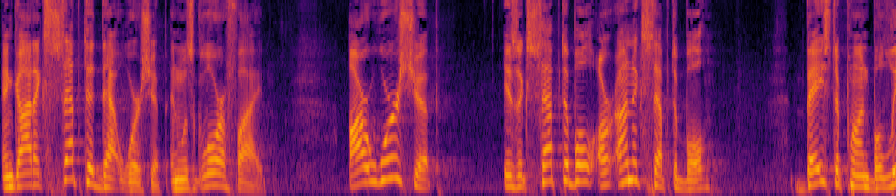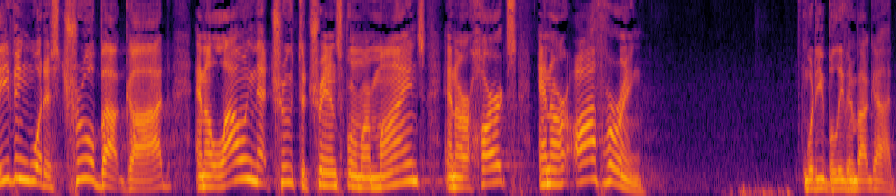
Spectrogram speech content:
and God accepted that worship and was glorified. Our worship is acceptable or unacceptable based upon believing what is true about God and allowing that truth to transform our minds and our hearts and our offering. What are you believing about God?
